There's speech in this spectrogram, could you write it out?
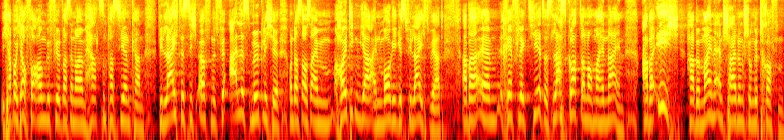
Ich habe euch auch vor Augen geführt, was in eurem Herzen passieren kann. Wie leicht es sich öffnet für alles Mögliche und dass aus einem heutigen Jahr ein morgiges vielleicht wird. Aber ähm, reflektiert es, lasst Gott doch noch mal hinein. Aber ich habe meine Entscheidung schon getroffen.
